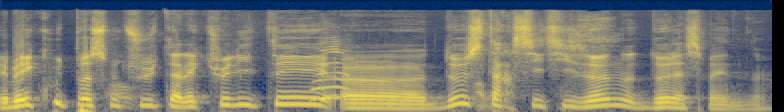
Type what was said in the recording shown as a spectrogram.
Et ben écoute, passons tout de suite à l'actualité euh, de Star Citizen de la semaine.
